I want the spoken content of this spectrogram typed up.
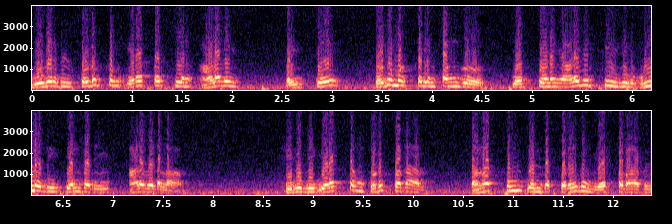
இவர்கள் கொடுக்கும் இரத்தத்தின் அளவை வைத்து பொதுமக்களின் பங்கு எத்துணை அளவிற்கு இதில் உள்ளது என்பதை அளவிடலாம். சிறிது இரத்தம் கொடுப்பதால் தனக்கும் எந்த குறைவும் ஏற்படாது.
